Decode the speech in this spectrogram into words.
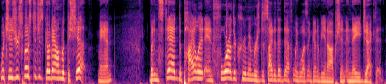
which is you're supposed to just go down with the ship, man. But instead, the pilot and four other crew members decided that definitely wasn't going to be an option, and they ejected.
